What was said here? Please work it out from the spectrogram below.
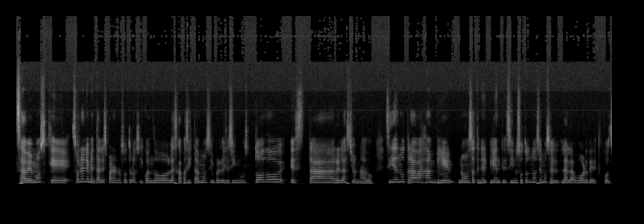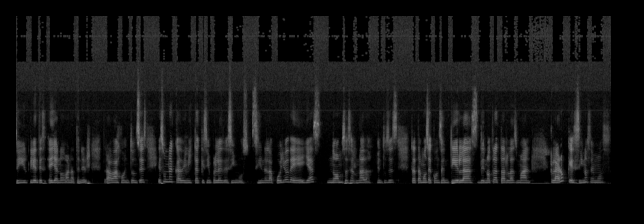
sabemos que son elementales para nosotros y cuando las capacitamos siempre les decimos, todo está relacionado. Si ellas no trabajan bien, no vamos a tener clientes. Si nosotros no hacemos el- la labor de conseguir clientes, ellas no van a tener trabajo. Entonces, es una cadenita que siempre les decimos, sin el apoyo de ellas, no vamos a hacer nada. Entonces, tratamos de consentirlas, de no tratarlas mal. Claro que sí nos hemos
